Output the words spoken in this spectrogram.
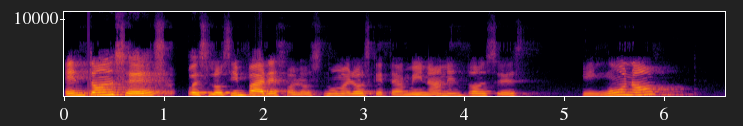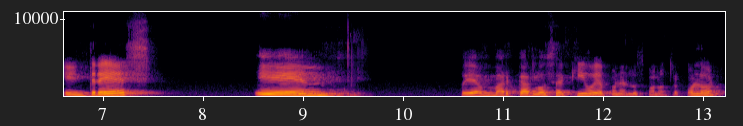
Entonces, pues los impares son los números que terminan entonces en 1, en 3, en... Voy a marcarlos aquí, voy a ponerlos con otro color.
